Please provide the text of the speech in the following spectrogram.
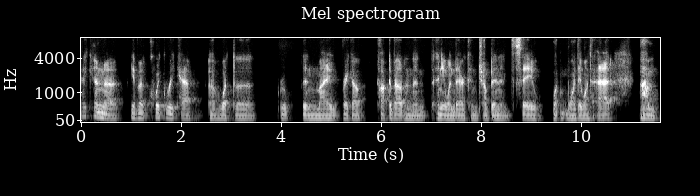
I can uh, give a quick recap of what the group in my breakout talked about, and then anyone there can jump in and say what more they want to add. Um,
